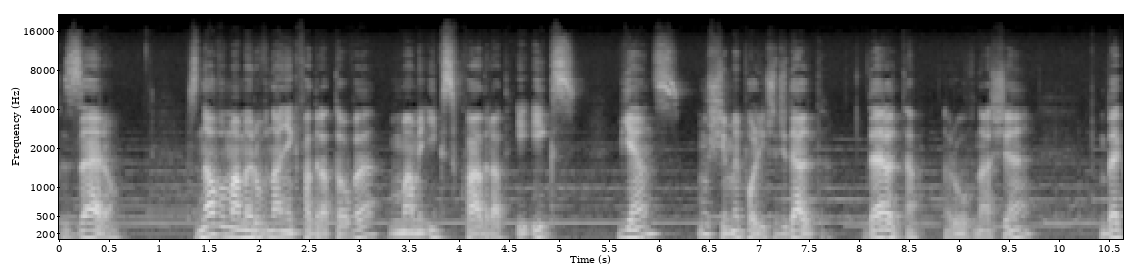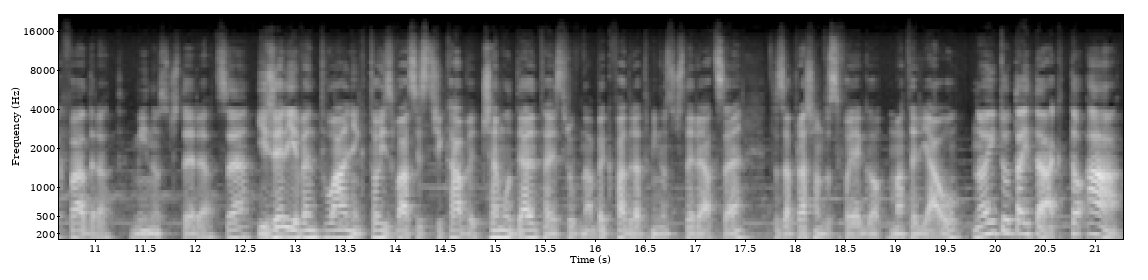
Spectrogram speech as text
0. Znowu mamy równanie kwadratowe, bo mamy x kwadrat i x, więc musimy policzyć delta. Delta równa się b kwadrat minus 4ac. Jeżeli ewentualnie ktoś z Was jest ciekawy, czemu delta jest równa b kwadrat minus 4ac, to zapraszam do swojego materiału. No i tutaj tak, to a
